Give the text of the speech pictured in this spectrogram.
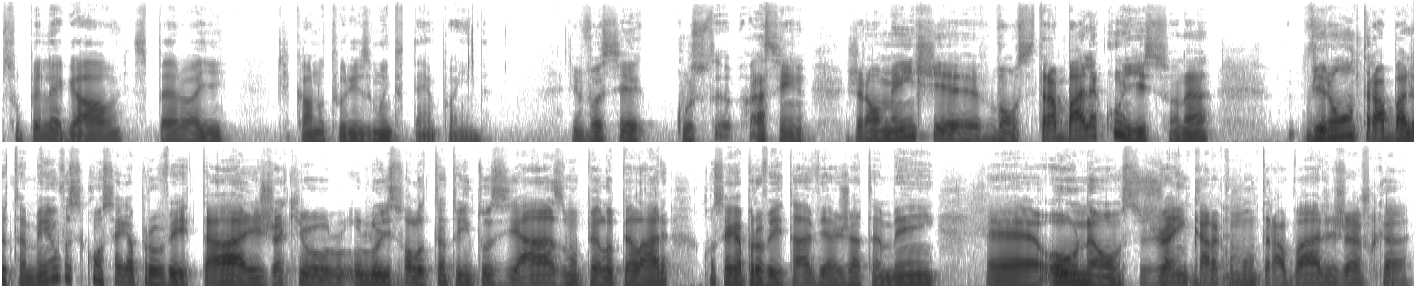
super legal. Espero aí ficar no turismo muito tempo ainda. E você, assim, geralmente, é, bom, você trabalha com isso, né? Virou um trabalho também ou você consegue aproveitar? E já que o, o Luiz falou tanto entusiasmo pelo, pela área, consegue aproveitar, viajar também? É, ou não, você já encara como um trabalho, já fica.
